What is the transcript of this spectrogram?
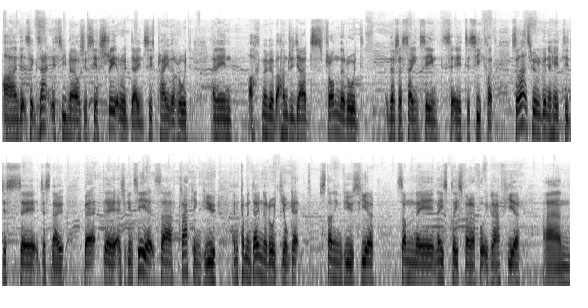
and it's exactly three miles. You'll see a straight road down, says private road, and then oh, maybe about 100 yards from the road, there's a sign saying uh, to Seacliff. So that's where we're going to head to just uh, just now. But uh, as you can see, it's a cracking view, and coming down the road, you'll get stunning views here. Some uh, nice place for a photograph here, um,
